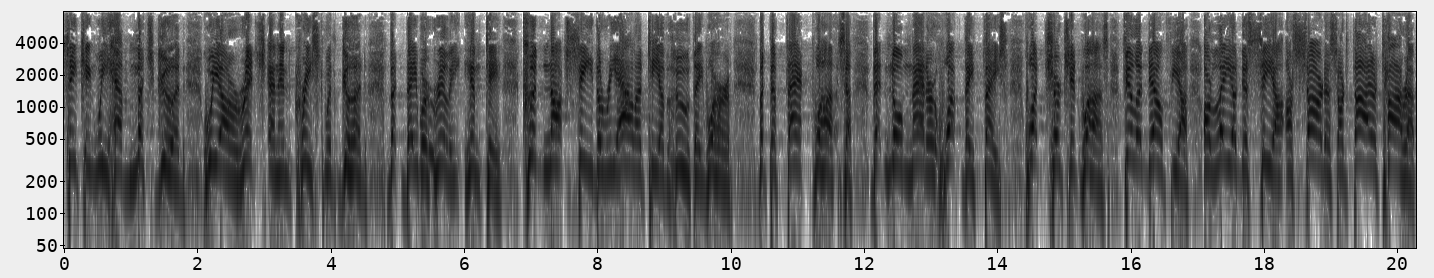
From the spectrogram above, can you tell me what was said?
thinking we have much good. We are rich and increased with good, but they were really empty, could not see the reality of who they were. But the fact was that no matter what they faced, what church it was, Philadelphia or Laodicea or Sardis or Thyatira,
